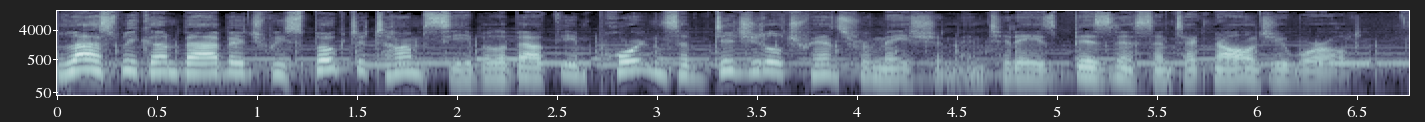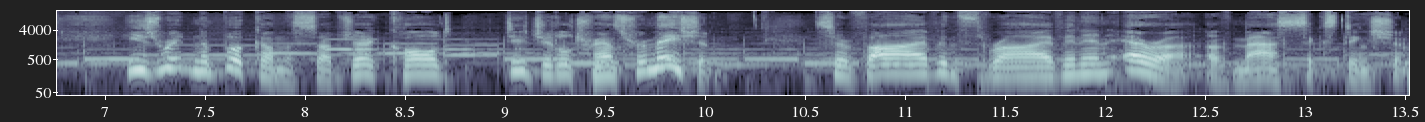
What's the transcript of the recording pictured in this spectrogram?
Last week on Babbage, we spoke to Tom Siebel about the importance of digital transformation in today's business and technology world. He's written a book on the subject called Digital Transformation Survive and Thrive in an Era of Mass Extinction.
